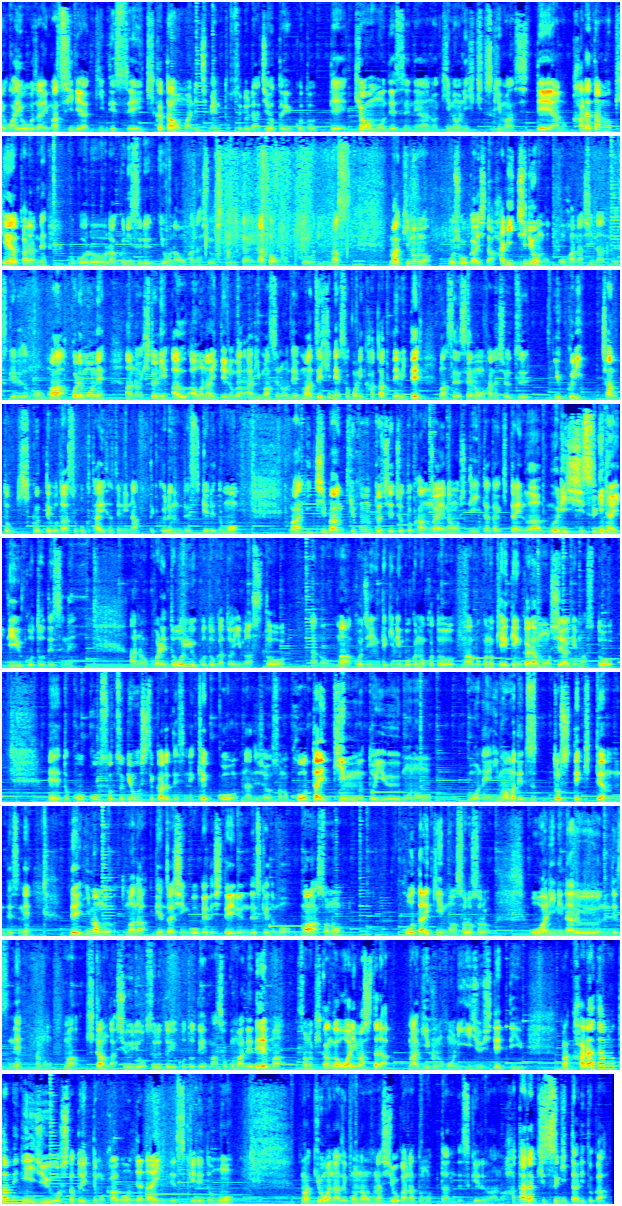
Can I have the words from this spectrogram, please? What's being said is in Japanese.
はい、おはようございます。秀明です。えー生き方をマネジメントするラジオということで、今日もですね、あの昨日に引き続きまして、あの体のケアからね、心を楽にするようなお話をしてみたいなと思っております。まあ、昨日のご紹介した針治療のお話なんですけれども、まあ、これもね、あの人に合う合わないっていうのがありますので、まあ、ぜひね、そこにかかってみて、まあ、先生のお話をずゆっくりちゃんと聞くってことはすごく大切になってくるんですけれどもまあ一番基本としてちょっと考え直していただきたいのは無理しすぎないっていうことですね。あのこれどういうことかと言いますとあのまあ個人的に僕のことまあ僕の経験から申し上げますと,、えー、と高校卒業してからですね結構なんでしょうその交代勤務というものをね今までずっとしてきたんですね。で今もまだ現在進行形でしているんですけどもまあその交代勤務はそろそろ終わりになるんですね。あの、まあ、期間が終了するということで、まあ、そこまでで、まあ、その期間が終わりましたら、まあ、岐阜の方に移住してっていう、まあ、体のために移住をしたと言っても過言じゃないんですけれどもまあ今日はなぜこんなお話しようかなと思ったんですけれどあの働きすぎたりとか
